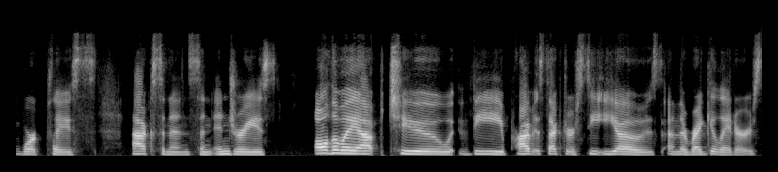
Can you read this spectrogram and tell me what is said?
workplace accidents and injuries all the way up to the private sector CEOs and the regulators.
